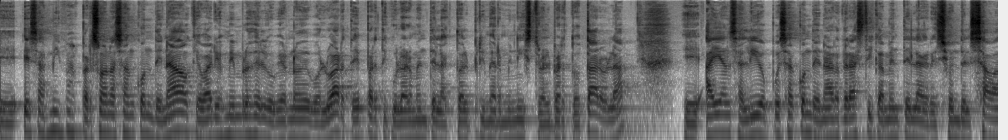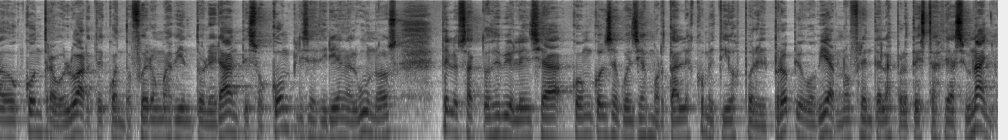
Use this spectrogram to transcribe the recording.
Eh, esas mismas personas han condenado que varios miembros del gobierno de Boluarte, particularmente el actual primer ministro Alberto Tarola, eh, hayan salido pues a condenar drásticamente la agresión del sábado contra Boluarte cuando fueron más bien tolerantes o cómplices, dirían algunos, de los actos de violencia con consecuencias mortales cometidos por el propio gobierno frente a las protestas de hace un año.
